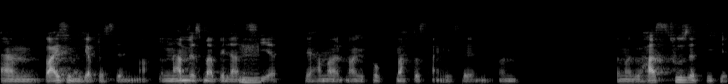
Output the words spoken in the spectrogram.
ähm, weiß ich nicht, ob das Sinn macht. Und dann haben wir es mal mhm. bilanziert. Mhm. Wir haben halt mal geguckt, macht das eigentlich Sinn? Und mal, du hast zusätzliche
